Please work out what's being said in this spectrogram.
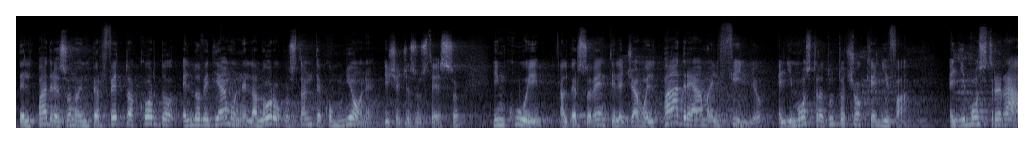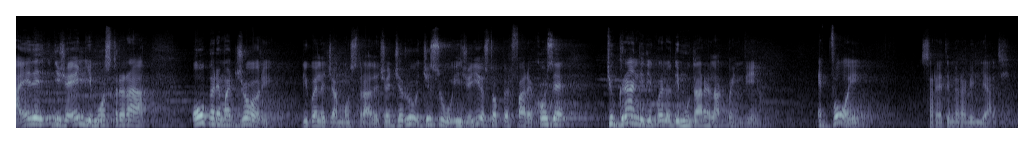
del Padre sono in perfetto accordo e lo vediamo nella loro costante comunione, dice Gesù stesso, in cui al verso 20 leggiamo il Padre ama il Figlio e gli mostra tutto ciò che egli fa. E gli mostrerà, e dice egli mostrerà opere maggiori di quelle già mostrate, cioè Gesù dice io sto per fare cose più grandi di quello di mutare l'acqua in vino. E voi sarete meravigliati.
